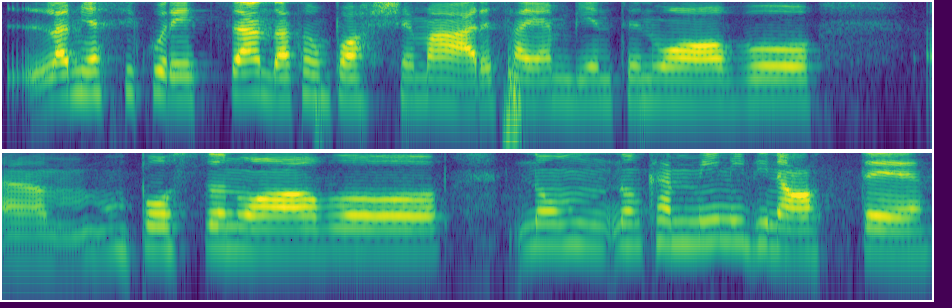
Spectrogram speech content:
la mia sicurezza è andata un po' a scemare, sai, ambiente nuovo, um, un posto nuovo, non, non cammini di notte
